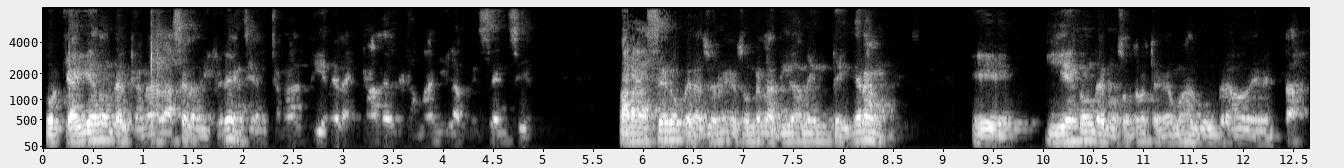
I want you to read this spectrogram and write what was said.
porque ahí es donde el canal hace la diferencia. El canal tiene la escala el tamaño y la presencia para hacer operaciones que son relativamente grandes. Eh, y es donde nosotros tenemos algún grado de ventaja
